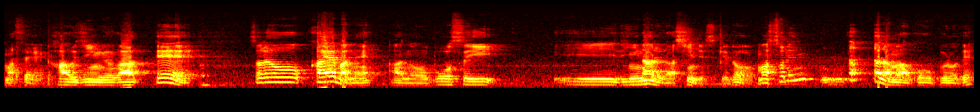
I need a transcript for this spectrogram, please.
ません。ハウジングがあってそれを買えばねあの防水になるらしいんですけどまあそれだったらまあ GoPro で。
